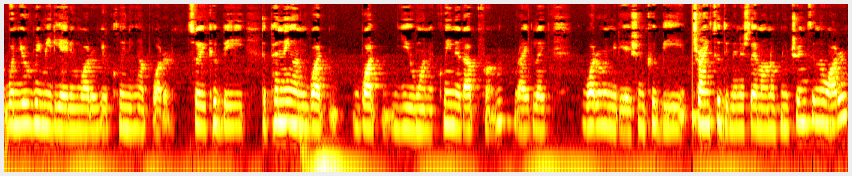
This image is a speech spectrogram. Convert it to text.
when you're remediating water, you're cleaning up water. So it could be depending on what what you want to clean it up from, right? Like water remediation could be trying to diminish the amount of nutrients in the water,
